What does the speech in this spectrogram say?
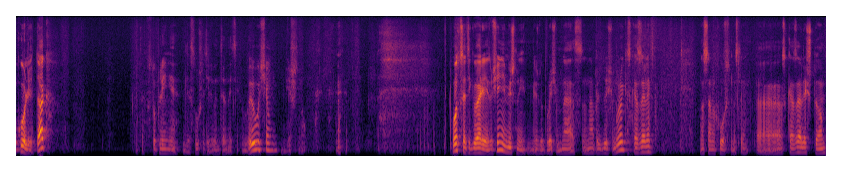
коли так, это вступление для слушателей в интернете, выучим Мишну. Вот, кстати говоря, изучение Мишны, между прочим, на, на предыдущем уроке сказали, на самых в смысле, э, сказали, что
